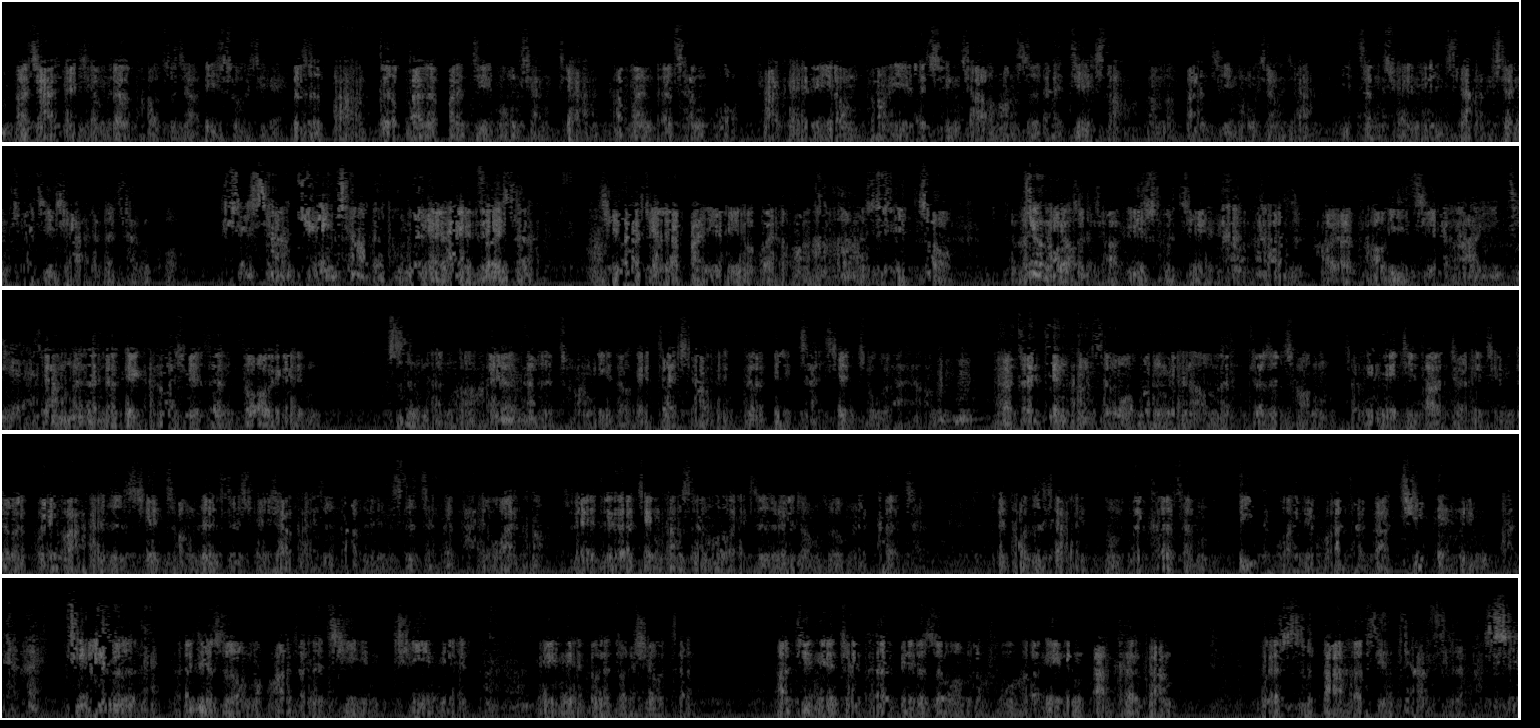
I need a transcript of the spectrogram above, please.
那下学期我们就跑这叫艺术节，就是把各班的班级梦想家他们的成果，他可以利用创意的行销的方式来介绍他们班级梦想家一整学年下整学期下来的成果。是向全校的同学来介绍。其他现在办园游会的话，可能是一周，就有叫艺术节，陶陶要陶艺节啊，一节，这样呢就可以看到学生多元智能啊，还有他的创意都可以在校园各地展现出来啊。那在健康生活方面呢，我们就是从从一年级到九年级，这个规划还是先从认识学校开始，到认识整个台湾啊。所以这个健康生活也是最重视我们的课程。所以导致下来，我们的课程地图已经发展到七点零版，其实而且是我们发展了七七年，每年都会做修正。啊，今年最特别的是我们符合一零八课纲那个十大核心价值啊，是，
